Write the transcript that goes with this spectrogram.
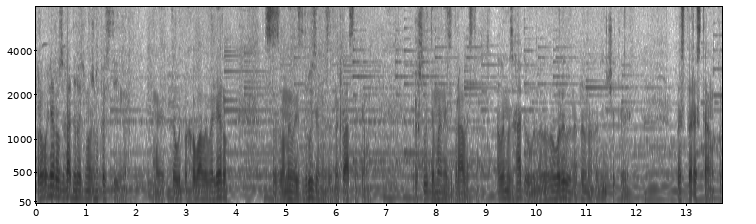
Про Валеру згадувати можна постійно. Ми, коли поховали Валеру, созвонились з друзями, з однокласниками, прийшли до мене, зібрались там. Але ми згадували, говорили, напевно, годин чотири, без перестанку.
